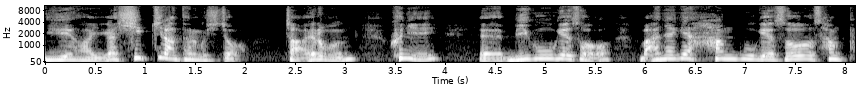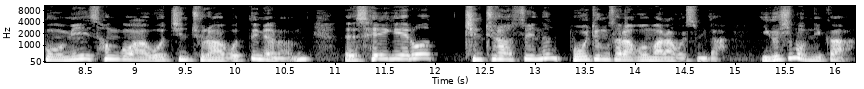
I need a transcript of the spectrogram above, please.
유행하기가 쉽지 않다는 것이죠. 자, 여러분, 흔히 미국에서 만약에 한국에서 상품이 성공하고 진출하고 뜨면은 세계로 진출할 수 있는 보증서라고 말하고 있습니다. 이것이 뭡니까?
